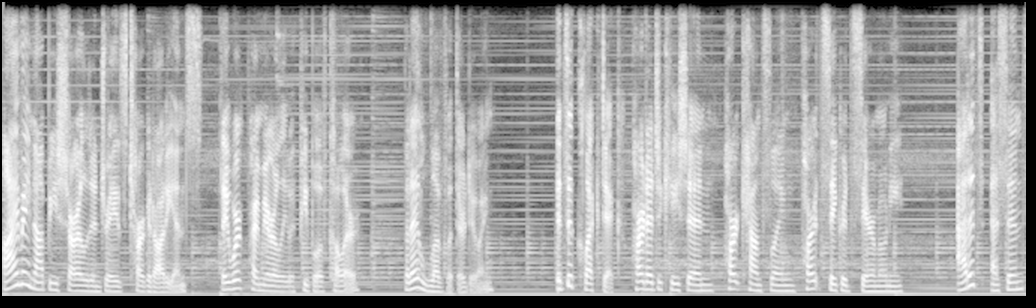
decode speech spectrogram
I may not be Charlotte and Dre's target audience. They work primarily with people of color, but I love what they're doing. It's eclectic part education, part counseling, part sacred ceremony. At its essence,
